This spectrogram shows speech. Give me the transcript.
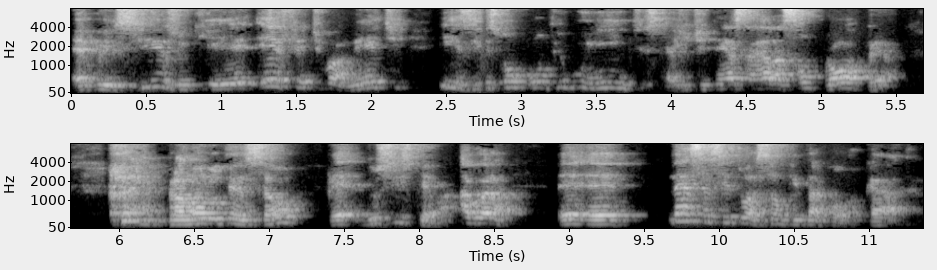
É preciso que efetivamente existam contribuintes, que a gente tenha essa relação própria para a manutenção é, do sistema. Agora, é, é, nessa situação que está colocada,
